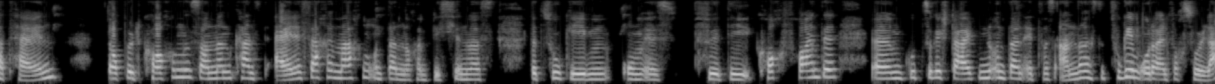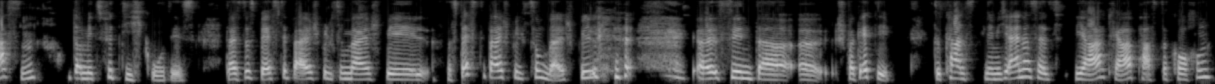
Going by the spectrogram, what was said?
Parteien doppelt kochen, sondern kannst eine Sache machen und dann noch ein bisschen was dazugeben, um es für die Kochfreunde ähm, gut zu gestalten und dann etwas anderes dazugeben oder einfach so lassen, damit es für dich gut ist. Da ist das beste Beispiel zum Beispiel, das beste Beispiel zum Beispiel äh, sind da äh, Spaghetti. Du kannst nämlich einerseits, ja klar, Pasta kochen.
